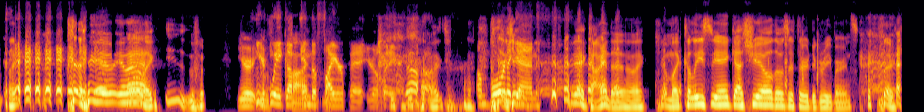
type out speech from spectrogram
like you, you know like ooh you're you you're wake up in the fire pit. You're like, oh, I'm born again. yeah kind of like I'm like Khaleesi ain't got shit those are third degree burns Like,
